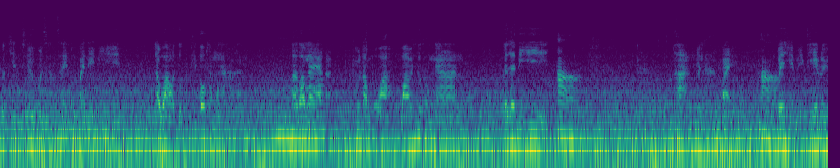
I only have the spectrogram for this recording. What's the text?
ก็เขียนชื่อบริษัทใส่ลงไปในนี้ แล้ววางไว้ที่โต๊ะทำงาน แต่ตอนแรกอะพี่มดดำบอกว่าวางไว้ที่โต๊ะทำงาน ก็จะดีอ่าผ่านเวลาไปอ่าไปเห็นอีกเทปหนึง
